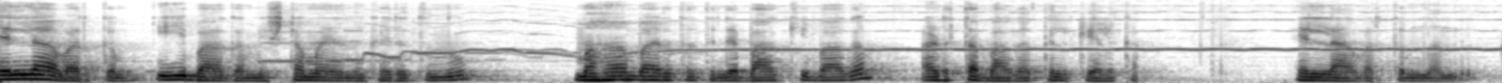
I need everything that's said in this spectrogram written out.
എല്ലാവർക്കും ഈ ഭാഗം ഇഷ്ടമായെന്ന് കരുതുന്നു. മഹാഭാരതത്തിന്റെ ബാക്കി ഭാഗം അടുത്ത ഭാഗത്തിൽ കേൾക്കാം. എല്ലാവർക്കും നന്ദി.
